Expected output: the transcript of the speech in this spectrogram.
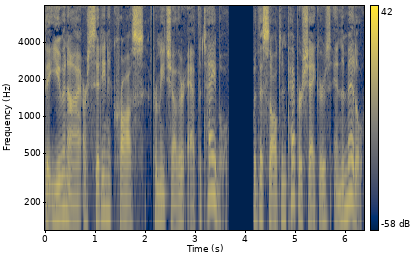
that you and I are sitting across from each other at the table with the salt and pepper shakers in the middle.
